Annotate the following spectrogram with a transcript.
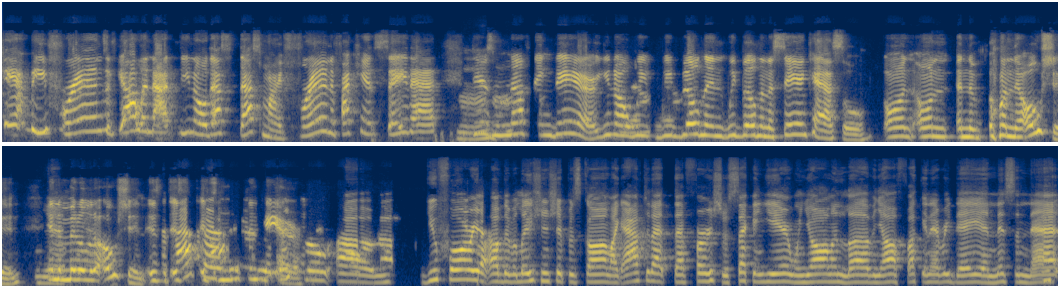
can't be friends if y'all are not you know that's that's my friend if i can't say that mm-hmm. there's nothing there you know yeah. we we building we building a sandcastle on on in the on the ocean yeah. in the middle of the ocean it's, it's, it's nothing there um, euphoria of the relationship is gone. Like after that, that first or second year when y'all in love and y'all fucking every day and this and that,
